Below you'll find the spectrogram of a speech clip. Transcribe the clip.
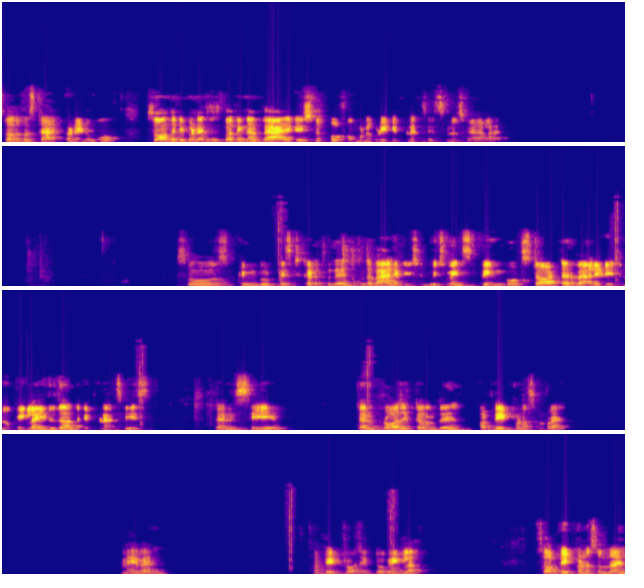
ஸோ அதை ஃபஸ்ட் ஆட் பண்ணிடுவோம். ஸோ அந்த டிபெண்டன்சிஸ் பார்த்தீங்கன்னா வேலிடேஷனை பெர்ஃபார்ம் பண்ணக்கூடிய டிபெண்டன்சிஸ்னு வச்சுக்கோங்களேன். ஸோ ஸ்ப்ரிங் பூட் டெஸ்ட்டுக்கு அடுத்தது இந்த validation which means spring boot starter validation ஓகேங்களா இதுதான் அந்த டிபெண்டன்சிஸ் தென் சேவ் தென் ப்ராஜெக்டை வந்து அப்டேட் பண்ண சொல்கிறேன் மேவன் அப்டேட் ப்ராஜெக்ட் ஓகேங்களா ஸோ அப்டேட் பண்ண சொன்னேன்.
